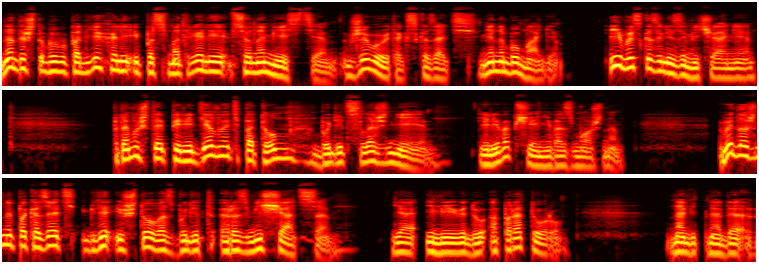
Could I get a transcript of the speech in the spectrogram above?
Надо, чтобы вы подъехали и посмотрели все на месте, вживую, так сказать, не на бумаге, и высказали замечания, потому что переделывать потом будет сложнее или вообще невозможно. Вы должны показать, где и что у вас будет размещаться. Я имею в виду аппаратуру. Нам ведь надо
